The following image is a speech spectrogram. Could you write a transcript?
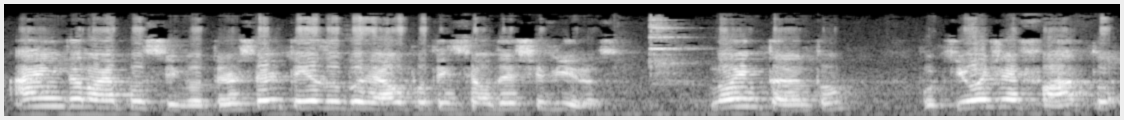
Ainda não é possível ter certeza do real potencial deste vírus. No entanto, o que hoje é fato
